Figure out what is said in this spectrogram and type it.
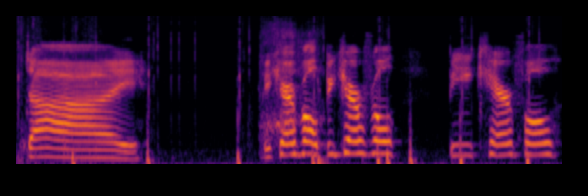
Die. Be careful, be careful, be careful.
